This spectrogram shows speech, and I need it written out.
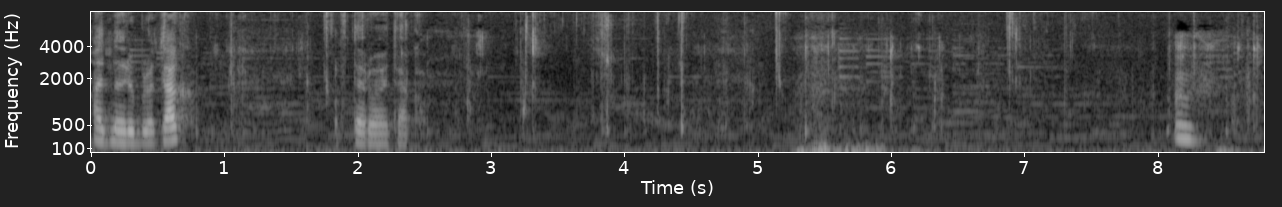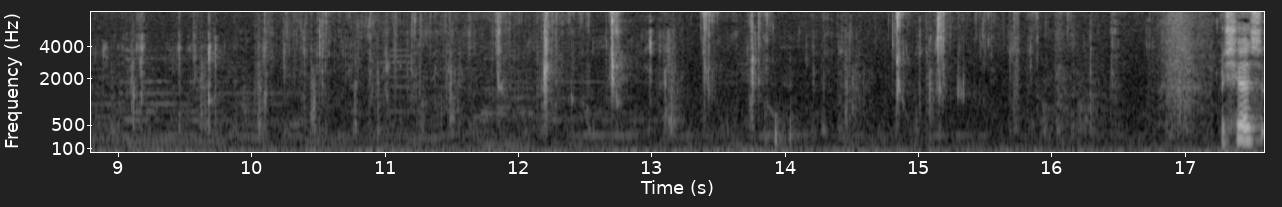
Одно ребро так, второе так. Сейчас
